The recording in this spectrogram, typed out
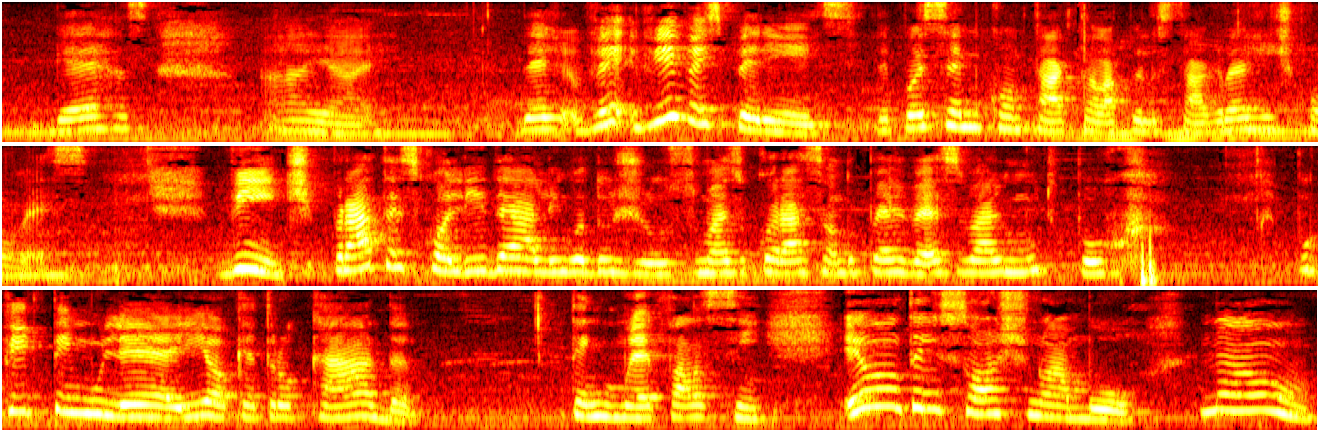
guerras, ai, ai. Deixa, vive a experiência. Depois você me contacta lá pelo Instagram, a gente conversa. 20. Prata escolhida é a língua do justo, mas o coração do perverso vale muito pouco. Por que, que tem mulher aí, ó, que é trocada? Tem mulher que fala assim: eu não tenho sorte no amor. Não,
